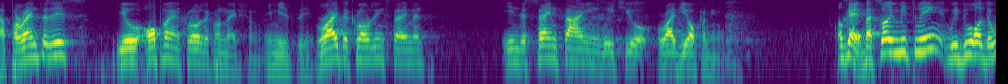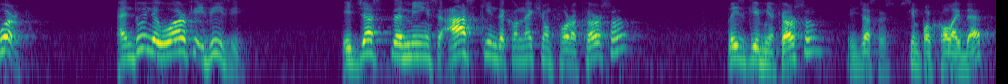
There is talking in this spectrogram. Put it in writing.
a parenthesis, you open and close a connection immediately. Write the closing statement in the same time in which you write the opening one. Okay, but so in between, we do all the work. And doing the work is easy. It just uh, means asking the connection for a cursor, please give me a cursor, it's just a simple call like that,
